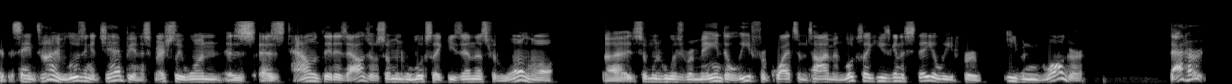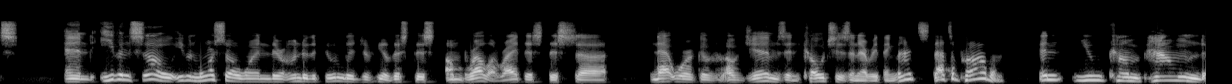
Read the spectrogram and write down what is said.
at the same time, losing a champion, especially one as as talented as Aljo, someone who looks like he's in this for the long haul, uh, someone who has remained elite for quite some time and looks like he's going to stay elite for even longer, that hurts. And even so, even more so when they're under the tutelage of you know this this umbrella, right? This this uh, network of, of gyms and coaches and everything, that's that's a problem. And you compound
